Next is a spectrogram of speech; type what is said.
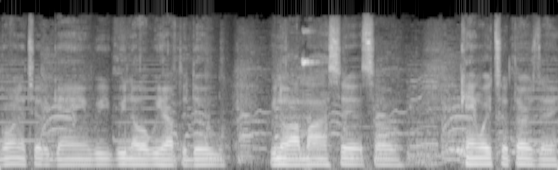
going into the game, we, we know what we have to do. We know our mindset, so can't wait till Thursday.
